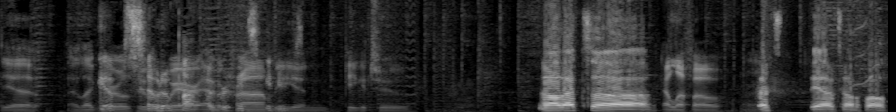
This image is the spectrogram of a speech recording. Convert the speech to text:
Yeah, I like Yep, girls who wear pop over Abercrombie and Pikachu. No, that's uh, LFO. that's yeah, that's LFO.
